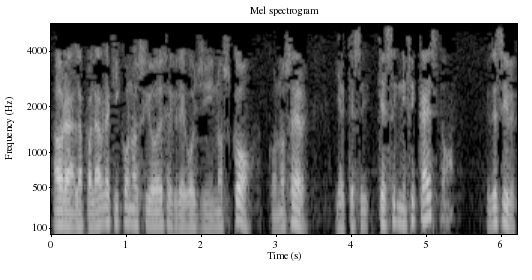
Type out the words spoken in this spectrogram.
Ahora, la palabra aquí conoció es el griego ginosko, conocer. ¿Y qué, qué significa esto? Es decir,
